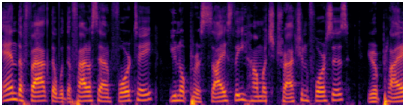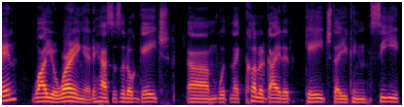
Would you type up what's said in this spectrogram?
and the fact that with the Phallosan Forte, you know precisely how much traction forces you're applying while you're wearing it. It has this little gauge um, with like color guided gauge that you can see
